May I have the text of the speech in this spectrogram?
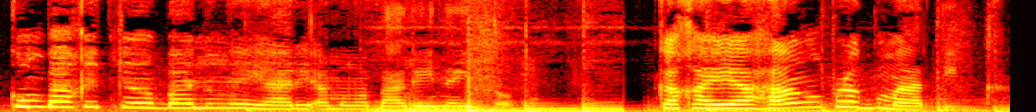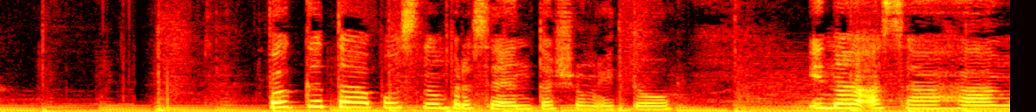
kung bakit nga ba nangyayari ang mga bagay na ito. Kakayahang pragmatic Pagkatapos ng presentasyong ito, inaasahang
